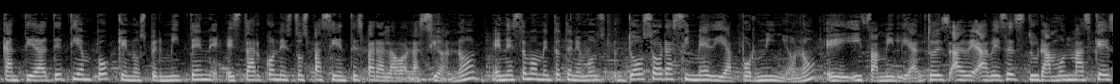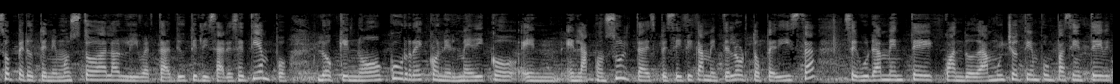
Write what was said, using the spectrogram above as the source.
cantidad de tiempo que nos permiten estar con estos pacientes para la evaluación, ¿no? En este momento tenemos dos horas y media por niño, ¿no? Eh, y familia. Entonces, a, veces duramos más que eso, pero tenemos toda la libertad de utilizar ese tiempo. Lo que no ocurre con el médico en, en la consulta, específicamente el ortopedista, seguramente cuando da mucho tiempo un paciente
